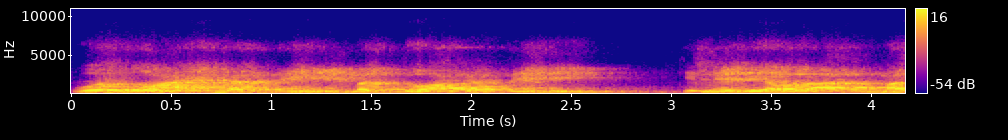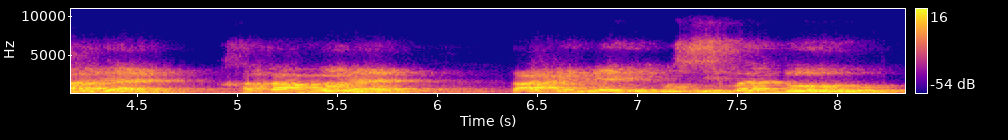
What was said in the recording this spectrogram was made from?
वो दुआएँ करते हैं बदुआ करते हैं कि मेरी औलाद मर जाए, ख़त्म हो जाए। ताकि मेरी मुसीबत दूर हो।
